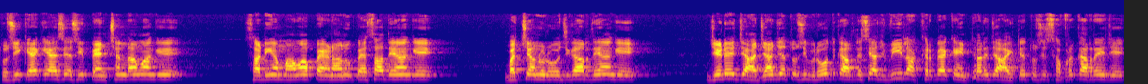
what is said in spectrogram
ਤੁਸੀਂ ਕਹਿ ਕੇ ਆਏ ਸੀ, ਅਸੀਂ ਪੈਨਸ਼ਨ ਲਾਵਾਂਗੇ, ਸਾਡੀਆਂ ਮਾਵਾਂ ਭੈਣਾਂ ਨੂੰ ਪੈਸਾ ਦੇਵਾਂਗੇ ਬੱਚਿਆਂ ਨੂੰ ਰੋਜ਼ਗਾਰ ਦੇਵਾਂਗੇ ਜਿਹੜੇ ਜਹਾਜ਼ਾਂ 'ਚ ਤੁਸੀਂ ਵਿਰੋਧ ਕਰਦੇ ਸੀ, ਅੱਜ 20 ਲੱਖ ਰੁਪਏ ਘੰਟੇ ਵਾਲੇ ਜਹਾਜ਼ ਤੇ ਤੁਸੀਂ ਸਫ਼ਰ ਕਰ ਰਹੇ ਜੇ।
